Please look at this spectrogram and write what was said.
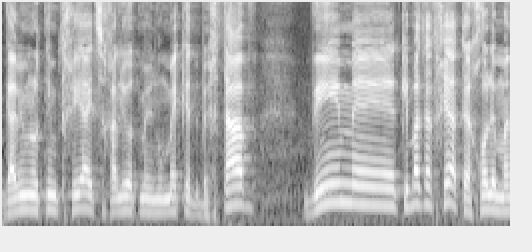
גם אם נותנים דחייה היא צריכה להיות מנומקת בכתב ואם uh, קיבלת דחייה אתה יכול למנ...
